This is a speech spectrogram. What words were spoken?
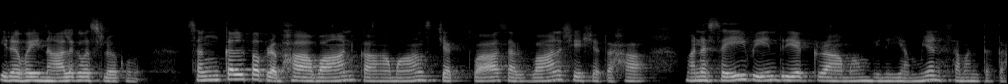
ఇరవై నాలుగవ శ్లోకము సంకల్ప ప్రభావాన్ కామాన్ త్యక్వా సర్వాన్ శేషత మనసైవేంద్రియగ్రామం వినియమ్య సమంతత.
